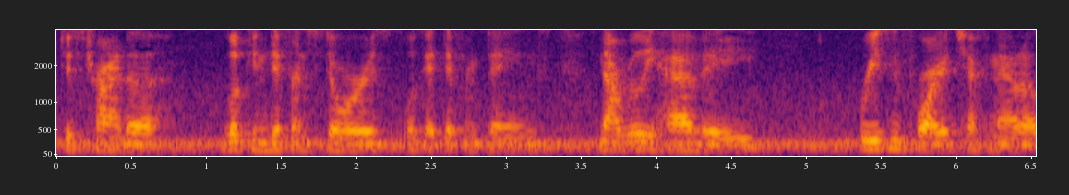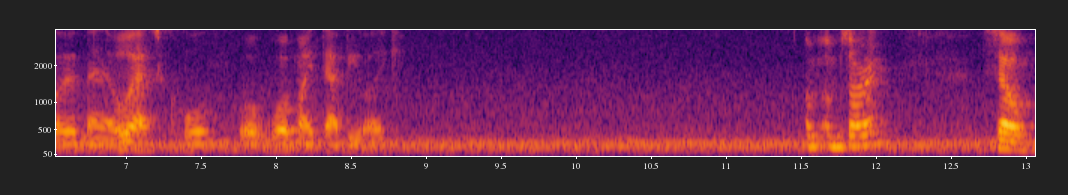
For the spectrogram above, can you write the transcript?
just trying to look in different stores, look at different things, not really have a reason for why you're checking out other than, oh, that's cool. Well, what might that be like? I'm, I'm sorry. So,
